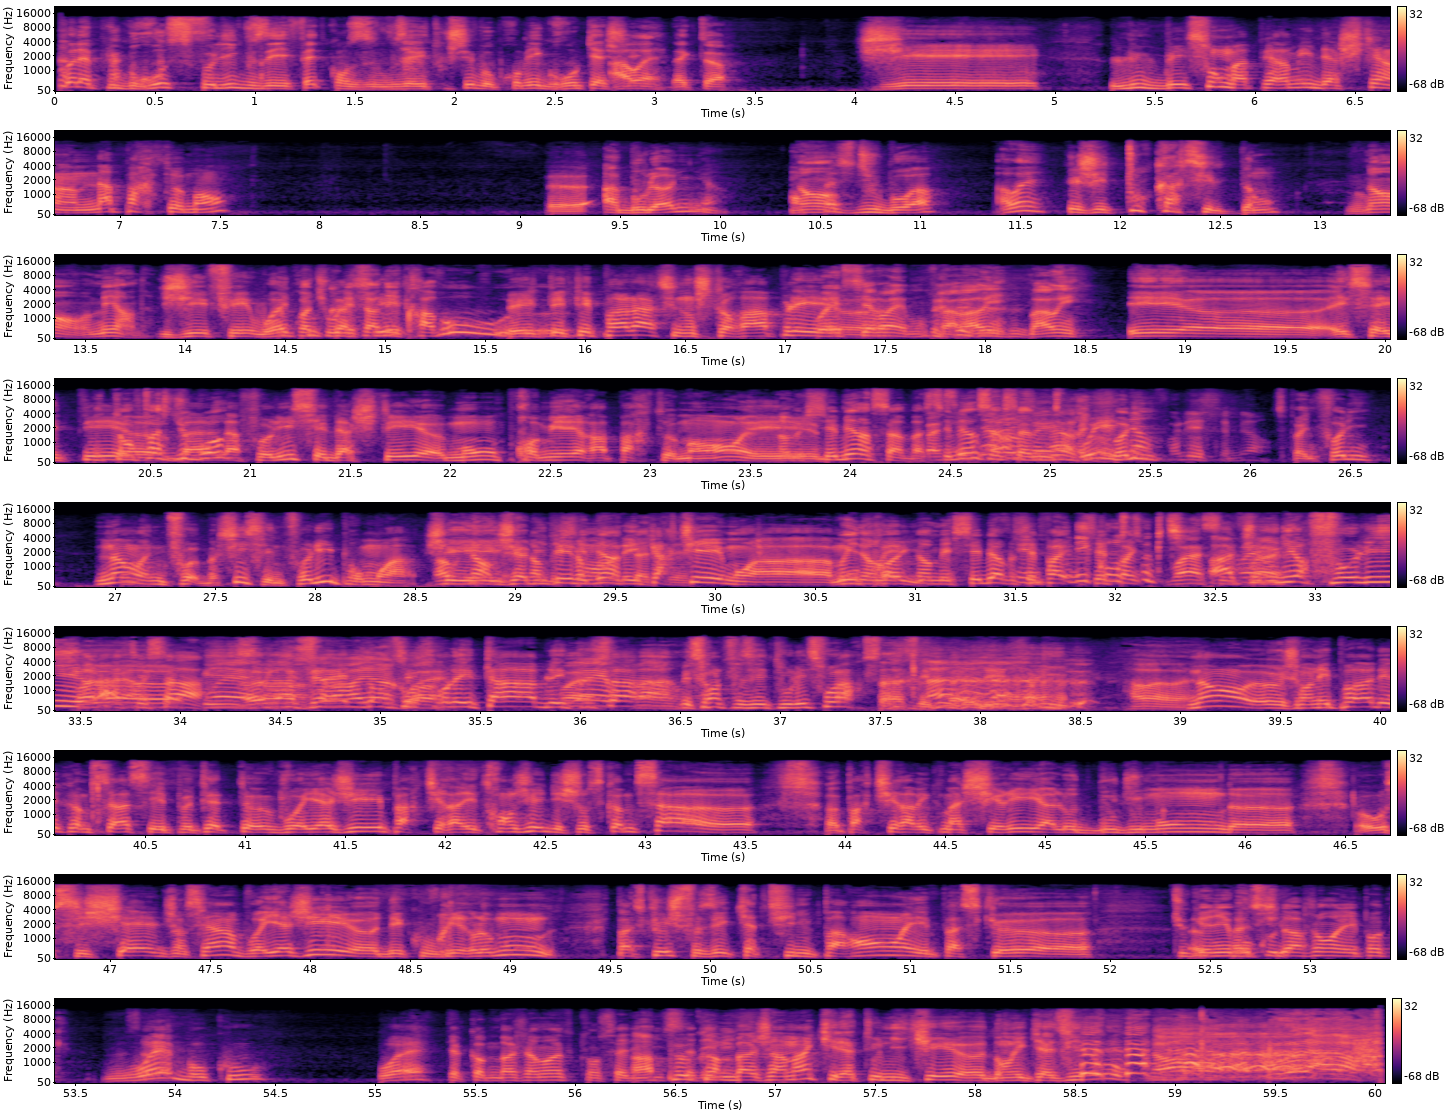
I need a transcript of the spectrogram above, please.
quoi la plus grosse folie que vous avez faite quand vous avez touché vos premiers gros cachets Ah ouais. d'acteur J'ai. Luc Besson m'a permis d'acheter un appartement euh, à Boulogne, en Non. face du bois, Ah ouais? que j'ai tout cassé dedans. Non, merde. J'ai fait. Ouais, Pourquoi tu voulais cassé. faire des travaux ou, Mais euh, t'étais pas là, sinon je t'aurais appelé. Ouais, euh, c'est vrai, mon frère. Bah oui, bah oui. Et, euh, et ça a été T'es en face du bah, bois? la folie, c'est d'acheter euh, mon premier appartement. Et c'est bien ça. Bah, c'est bien ça, ça. c'est une folie. C'est pas une folie. Non, une fois, bah si, c'est une folie pour moi. Ah, J'habitais dans bien, les quartiers, moi, à Oui, non, mais, Montreuil. non, mais c'est bien. mais C'est pas. folie Ah, tu veux dire folie Voilà, c'est ça. euh, Ouais, euh, la ça fête, rien, danser quoi. sur les tables et Ouais, tout ça. ouais. Mais ça, on le faisait tous les soirs, ça. C'est pas des folies. Ah. Non, euh, j'en ai pas des comme ça. C'est peut-être euh, voyager, partir à l'étranger, des choses comme ça. euh, euh, partir avec ma chérie à l'autre bout du monde, euh, aux Seychelles, j'en sais rien. Voyager, euh, découvrir le monde. Parce que je faisais quatre films par an et parce que. euh, Tu euh, gagnais beaucoup d'argent à l'époque Ouais, beaucoup. Ouais. T'es comme Benjamin quand ça Un peu comme Benjamin qui l'a tout niqué euh, dans les casinos. Non, mais voilà, alors,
